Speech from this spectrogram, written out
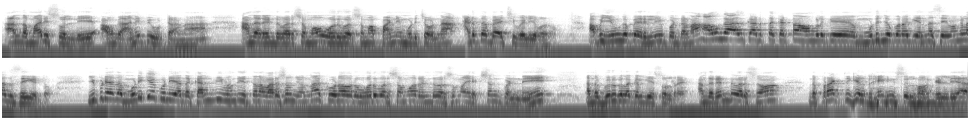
அந்த மாதிரி சொல்லி அவங்க அனுப்பி விட்டானா அந்த ரெண்டு வருஷமோ ஒரு வருஷமோ பண்ணி முடித்தோடனே அடுத்த பேட்ச் வெளியே வரும். அப்போ இவங்க போய் ரிலீவ் பண்ணிட்டோன்னா அவங்க அதுக்கு அடுத்த கட்டம் அவங்களுக்கு முடிஞ்ச பிறகு என்ன செய்வாங்களோ அது செய்யட்டும். இப்படி அதை முடிக்கக்கூடிய அந்த கல்வி வந்து இத்தனை வருஷம் சொன்னால் கூட ஒரு ஒரு வருஷமோ ரெண்டு வருஷமோ எக்ஸ்டெண்ட் பண்ணி அந்த குருகுல கல்வியை சொல்கிறேன் அந்த ரெண்டு வருஷம் இந்த ப்ராக்டிக்கல் ட்ரைனிங் சொல்லுவாங்க இல்லையா?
